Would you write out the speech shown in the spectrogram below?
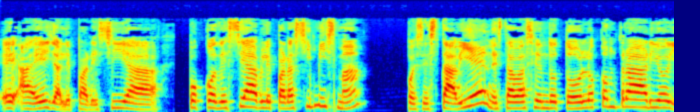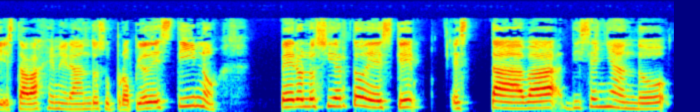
eh, a ella le parecía poco deseable para sí misma, pues está bien, estaba haciendo todo lo contrario y estaba generando su propio destino. Pero lo cierto es que estaba diseñando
